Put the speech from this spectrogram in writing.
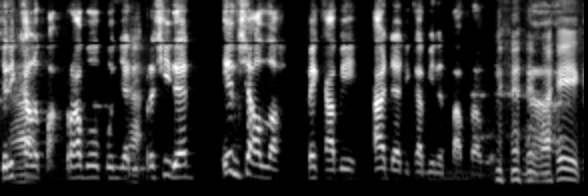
Jadi kalau Pak Prabowo pun jadi ya. presiden, insya Allah PKB ada di kabinet Pak Prabowo. Nah. Baik,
